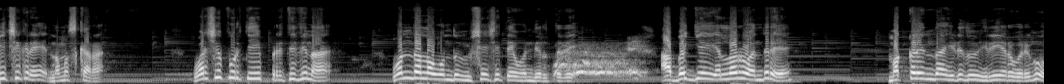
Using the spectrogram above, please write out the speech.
ವೀಕ್ಷಕರೇ, ನಮಸ್ಕಾರ. ವರ್ಷಪೂರ್ತಿ ಪ್ರತಿದಿನ ಒಂದಲ್ಲ ಒಂದು ವಿಶೇಷತೆ ಹೊಂದಿರುತ್ತದೆ. ಆ ಬಗ್ಗೆ ಎಲ್ಲರೂ ಅಂದರೆ ಮಕ್ಕಳಿಂದ ಹಿಡಿದು ಹಿರಿಯರವರೆಗೂ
